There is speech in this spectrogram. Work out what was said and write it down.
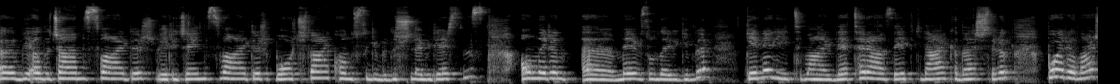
E, bir alacağınız vardır. Vereceğiniz vardır. Borçlar konusu gibi düşünebilirsiniz. Onların e, mevzuları gibi genel itibariyle terazi etkili arkadaşların bu aralar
